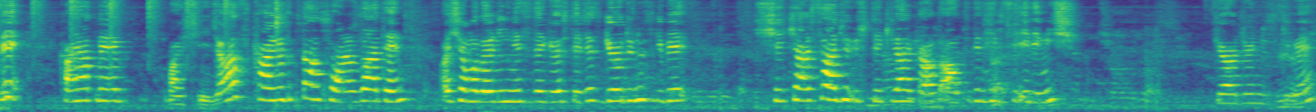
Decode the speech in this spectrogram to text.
ve kaynatmaya başlayacağız. Kaynadıktan sonra zaten aşamalarını yine size göstereceğiz. Gördüğünüz gibi Şeker sadece üsttekiler kaldı. Alttakilerin hepsi erimiş. Gördüğünüz gibi.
